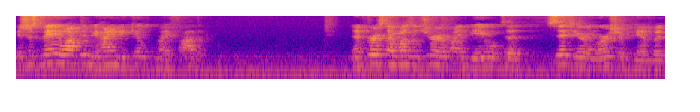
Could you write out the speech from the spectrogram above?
It's just man walked in behind me killed my father. And at first, I wasn't sure if I'd be able to sit here and worship him, but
